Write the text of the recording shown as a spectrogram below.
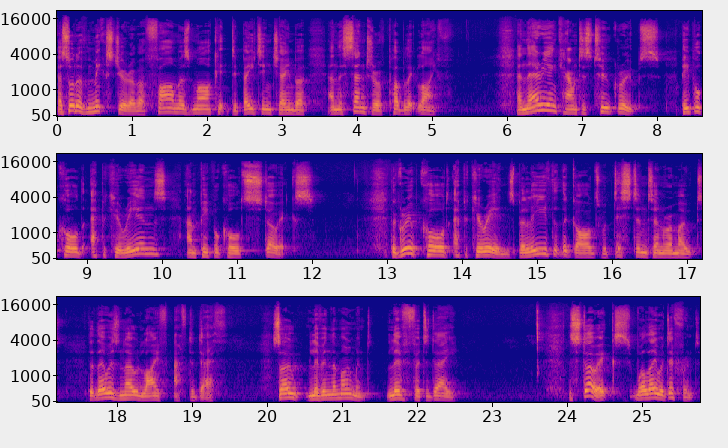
a sort of mixture of a farmer's market, debating chamber, and the centre of public life. And there he encounters two groups people called Epicureans and people called Stoics. The group called Epicureans believed that the gods were distant and remote, that there was no life after death. So live in the moment, live for today. The Stoics, well, they were different.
